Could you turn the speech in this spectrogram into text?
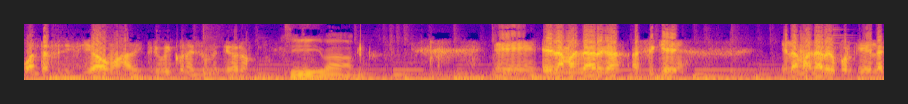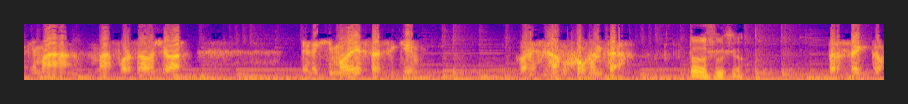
cuánta felicidad vamos a distribuir con eso, Meteoro. Sí, va. Eh, es la más larga, así que es la más larga porque es la que más, más fuerza va a llevar. Elegimos esa, así que con esa vamos a aguantar. Todo suyo. Perfecto.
